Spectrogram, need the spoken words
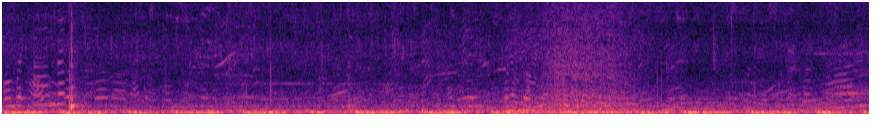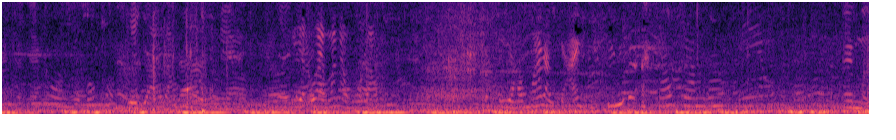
Con bịch tôm đó bây giờ quen bắt đầu mua đâu bây giờ không phải đầu chải chín á sáu trăm đó em mực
